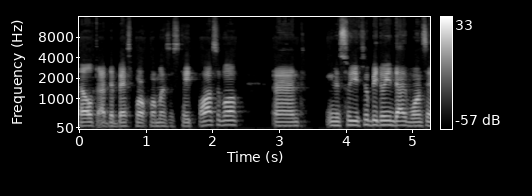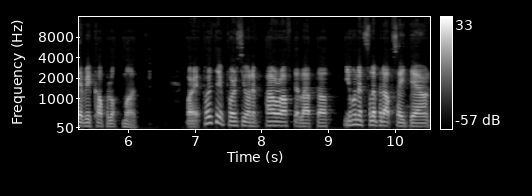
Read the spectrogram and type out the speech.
health at the best performance state possible. And you know, so you should be doing that once every couple of months. All right, first thing first, you want to power off the laptop. You want to flip it upside down.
